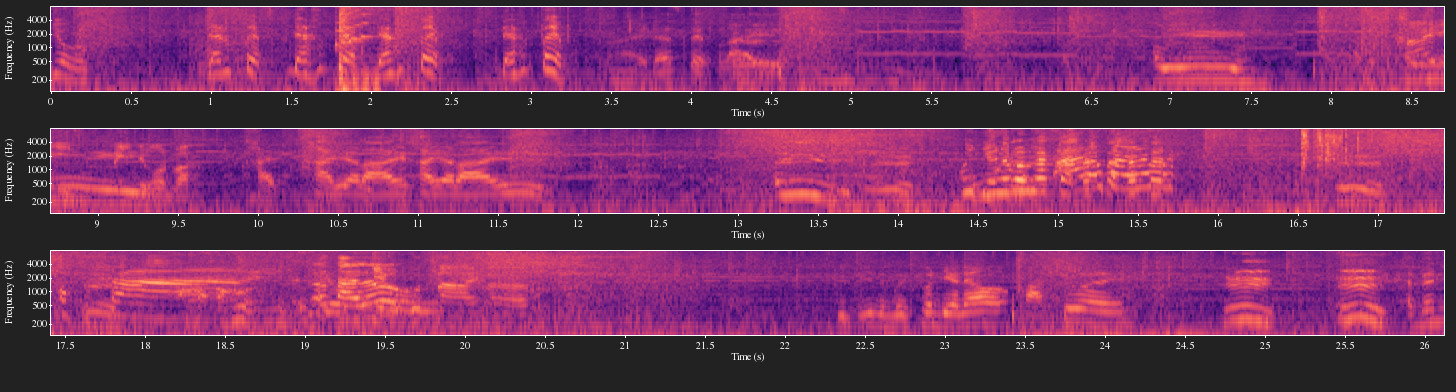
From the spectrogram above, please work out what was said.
โยแดนสเต็ปแดนสเต็ปแดนสเต็ปแดนสเต็ป ไหนแดนสเต็ปอะไรเออใครไม่โดนวะใครใครอะไรใครอะไรเออเฮ้ยเดี๋ยวโดโดนนแป๊บแป๊ตาบยแล้วแป๊บตายแป๊บแล้วแป๊บเอากูตายถ้าตายแล้วเกี่ยวกูตายฮะกินที่หนึ่งมึงคนเดียวแล้วฝากช่วยอืออือไอ้เบนซ์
